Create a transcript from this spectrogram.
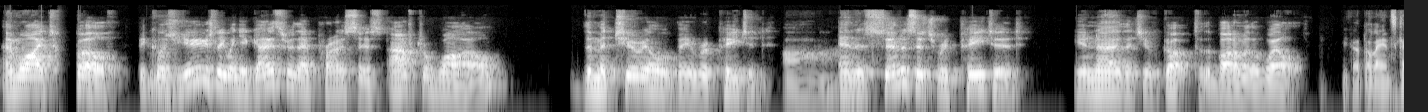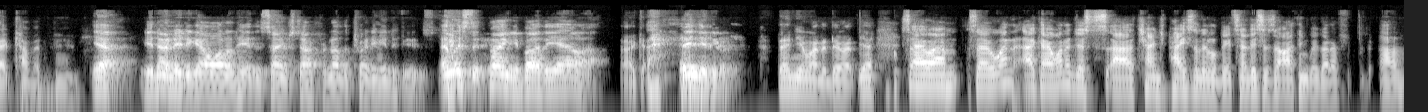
And why twelve? Because mm. usually when you go through that process, after a while, the material will be repeated. Oh. And as soon as it's repeated, you know that you've got to the bottom of the well You've got the landscape covered. Yeah. yeah. you don't need to go on and hear the same stuff for another 20 interviews, unless they're paying you by the hour. Okay. Then you do it. then you want to do it. Yeah. So, um, so one, okay, I want to just uh, change pace a little bit. So this is, I think we've got a, uh,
